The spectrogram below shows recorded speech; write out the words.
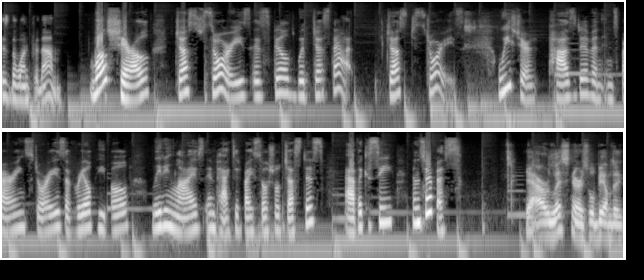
is the one for them? Well, Cheryl, Just Stories is filled with just that just stories. We share positive and inspiring stories of real people leading lives impacted by social justice, advocacy, and service. Yeah, our listeners will be able to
